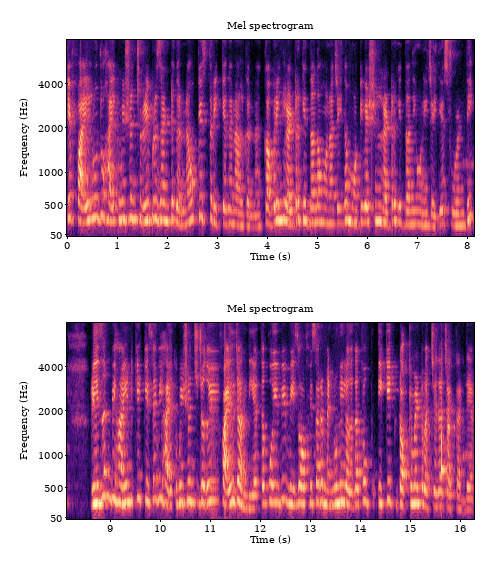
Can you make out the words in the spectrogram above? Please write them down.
ਕਿ ਫਾਈਲ ਨੂੰ ਜੋ ਹਾਈ ਕਮਿਸ਼ਨ ਚ ਰਿਪਰੈਜ਼ੈਂਟ ਕਰਨਾ, ਉਹ ਕਿਸ ਤਰੀਕੇ ਦੇ ਨਾਲ ਕਰਨਾ ਹੈ? ਕਵਰਿੰਗ ਲੈਟਰ ਕਿੱਦਾਂ ਦਾ ਹੋਣਾ ਚਾਹੀਦਾ? ਮੋਟੀਵੇਸ਼ਨ ਲੈਟਰ ਕਿੱਦਾਂ ਦੀ ਹੋਣੀ ਚਾਹੀਦੀ ਹੈ ਸਟੂਡੈਂਟ ਦੀ? ਰੀਜ਼ਨ ਬਿਹਾਈਂਡ ਕਿ ਕਿਸੇ ਵੀ ਹਾਈ ਕਮਿਸ਼ਨ ਚ ਜਦੋਂ ਇਹ ਫਾਈਲ ਜਾਂਦੀ ਹੈ, ਤਾਂ ਕੋਈ ਵੀ ਵੀਜ਼ਾ ਆਫੀਸਰ ਮੈਨੂੰ ਨਹੀਂ ਲੱਗਦਾ ਕਿ ਉਹ ਇੱਕ ਇੱਕ ਡਾਕੂਮੈਂਟ ਬੱਚੇ ਦਾ ਚੈੱਕ ਕਰਦੇ ਆ।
